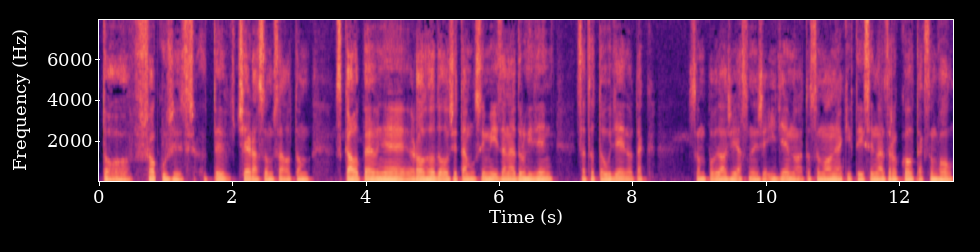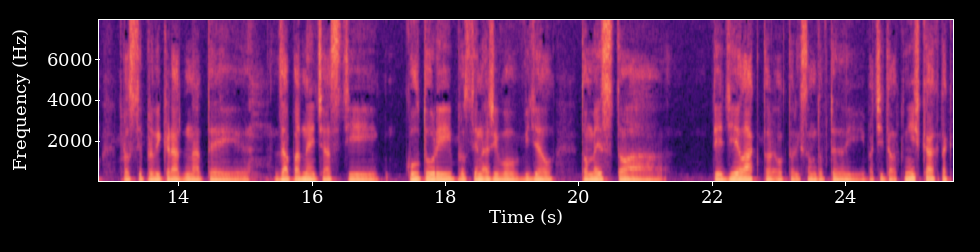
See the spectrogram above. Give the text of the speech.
toho v šoku, že včera som sa o tom skalpevne rozhodol, že tam musím ísť a na druhý deň sa toto udeje, no tak som povedal, že jasné, že idem, no a to som mal nejakých tých 17 rokov, tak som bol proste prvýkrát na tej západnej časti kultúry proste naživo videl to mesto a tie diela, ktoré, o ktorých som dovtedy iba čítal v knižkách, tak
